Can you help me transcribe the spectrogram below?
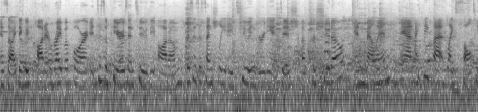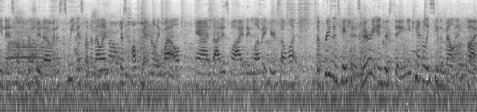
And so I think we've caught it right before it disappears into the autumn. This is essentially a two ingredient dish of prosciutto and melon. And I think that like saltiness from the prosciutto and the sweetness from the melon just complement really well. And that is why they love it here so much. The presentation is very interesting. You can't really see the melon, but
